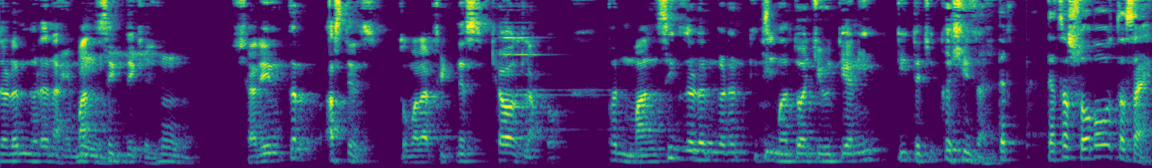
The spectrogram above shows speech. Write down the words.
जडणघडण आहे मानसिक देखील शारीरिक तर असतेच. तुम्हाला फिटनेस ठेवाच लागतो. पण मानसिक जडणघडण किती महत्वाची होती आणि ती त्याची कशी झाली? तर त्याचा स्वभावच तसा आहे.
